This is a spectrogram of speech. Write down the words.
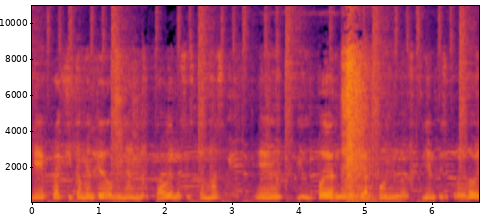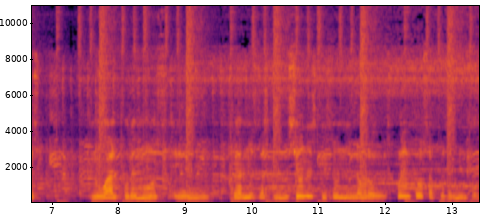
eh, prácticamente domina el mercado de los sistemas, eh, poder negociar con los clientes y proveedores. Igual podemos eh, ver nuestras condiciones que son el logro de descuentos, aplazamiento de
